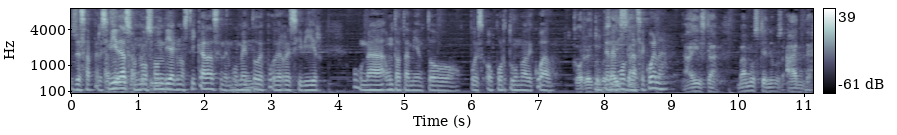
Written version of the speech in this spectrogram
desapercibidas o no son diagnosticadas en el momento de poder recibir una, un tratamiento pues oportuno, adecuado. Correcto. Y pues tenemos la secuela. Ahí está. Vamos, tenemos. Anda.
